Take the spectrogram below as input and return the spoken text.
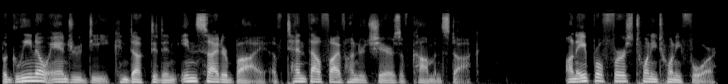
Baglino Andrew D. conducted an insider buy of 10,500 shares of common stock. On April 1, 2024,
